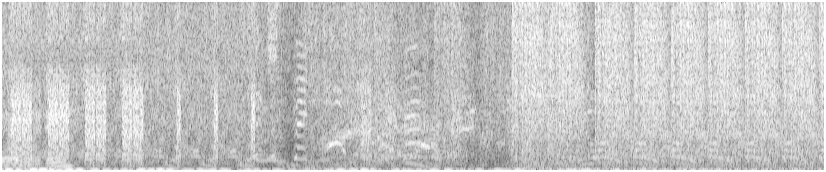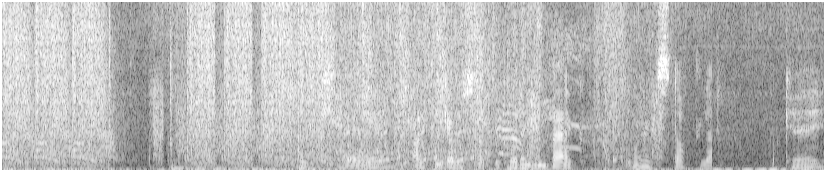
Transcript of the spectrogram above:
Okay. I think I will stop recording and back when it stopped. Okay.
